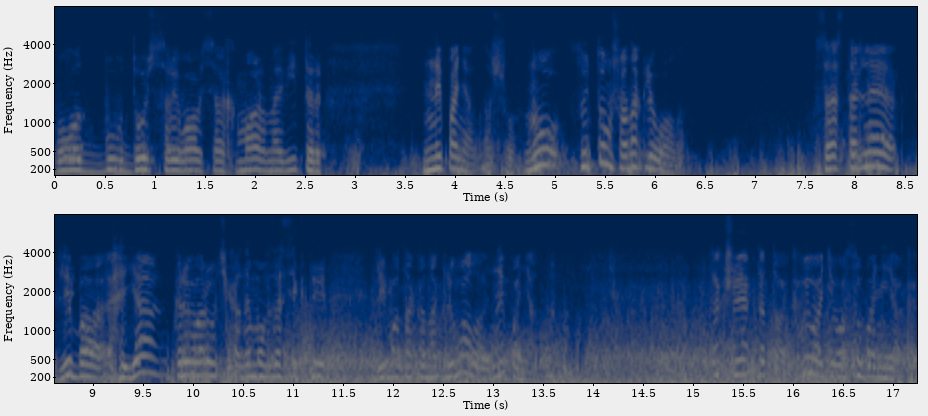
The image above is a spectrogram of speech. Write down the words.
було, був дощ сривався, хмарно, вітер. Непонятно що. Ну, суть в тому, що вона клювала. Все остальне, либо я криворучка не мог засікти, либо так вона клювала, непонятно. Так що як-то так, виводів особо ніяких.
